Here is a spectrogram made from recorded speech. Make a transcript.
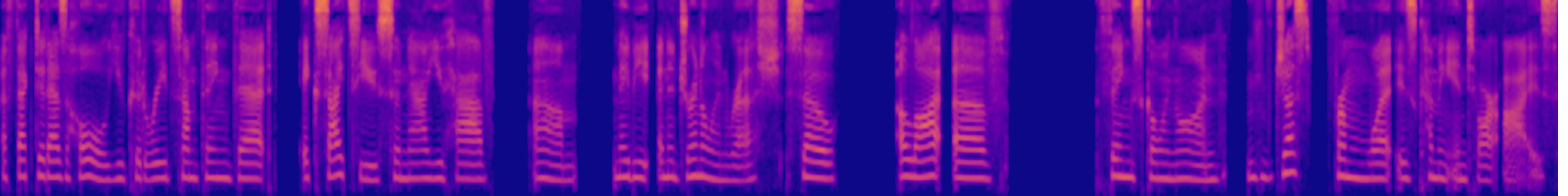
affected as a whole. You could read something that excites you, so now you have um, maybe an adrenaline rush. So, a lot of things going on just from what is coming into our eyes.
